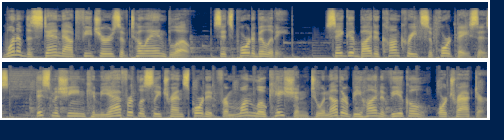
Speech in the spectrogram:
One of the standout features of Tow and Blow is its portability. Say goodbye to concrete support bases, this machine can be effortlessly transported from one location to another behind a vehicle or tractor.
